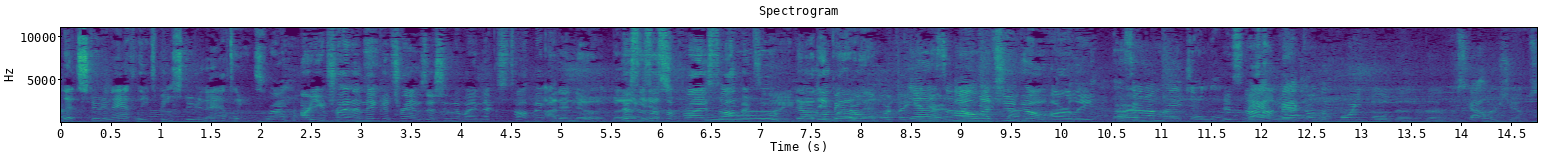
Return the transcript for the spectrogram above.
Let student athletes be student athletes. Right. are you trying to make a transition to my next topic? I didn't know it, but this I is a surprise topic tonight. Then I did Let me well throw then. one more thing Yeah, in that's there. on I'll let you topic. go, Harley. That's All right. not on my agenda. It's not back, on back here. on the point of the, the scholarships,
